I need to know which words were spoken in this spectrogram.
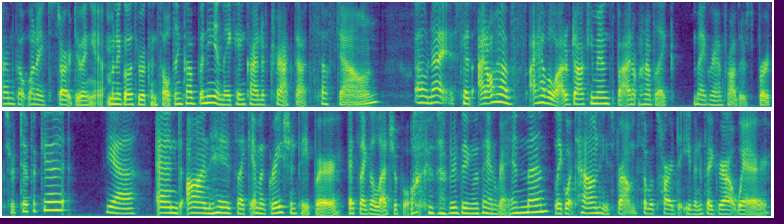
I'm go when I start doing it. I'm gonna go through a consulting company, and they can kind of track that stuff down. Oh, nice. Because I don't have. I have a lot of documents, but I don't have like my grandfather's birth certificate. yeah. And on his like immigration paper, it's like illegible because everything was handwritten then, like what town he's from. So it's hard to even figure out where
